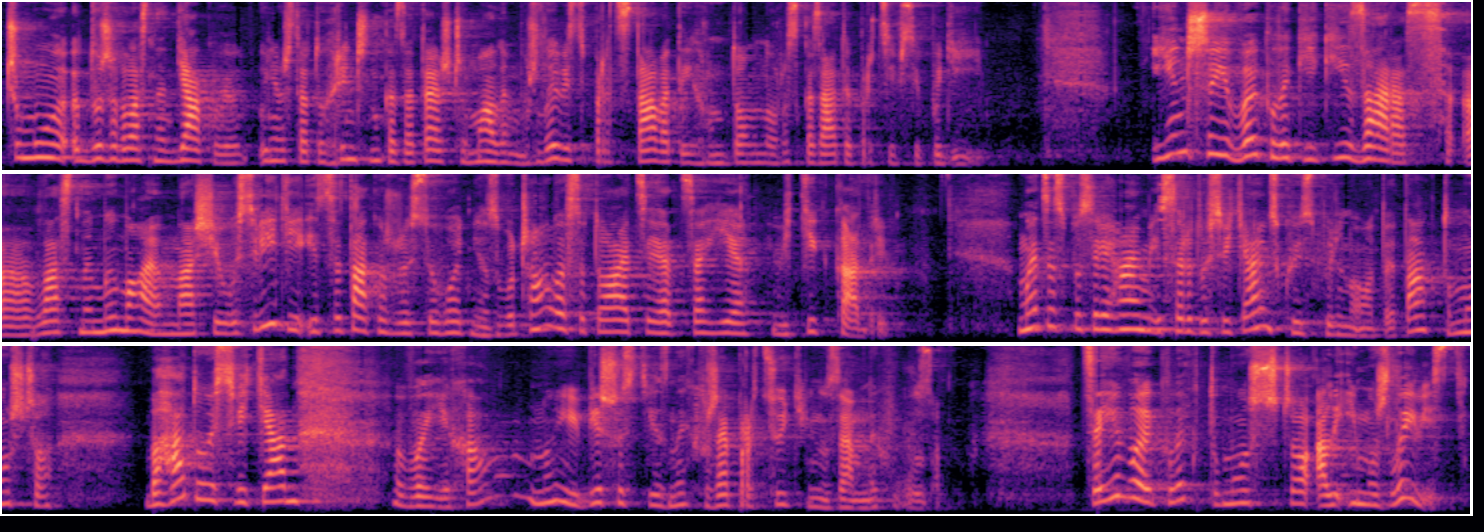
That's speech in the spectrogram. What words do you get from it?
Чому дуже власне дякую університету Грінченка за те, що мали можливість представити і ґрунтовно розказати про ці всі події. Інший виклик, який зараз е, власне ми маємо в нашій освіті, і це також вже сьогодні звучала ситуація, це є відтік кадрів. Ми це спостерігаємо і серед освітянської спільноти, так тому що багато освітян виїхало, ну і більшості з них вже працюють в іноземних вузах. Це є виклик, тому що, але і можливість.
